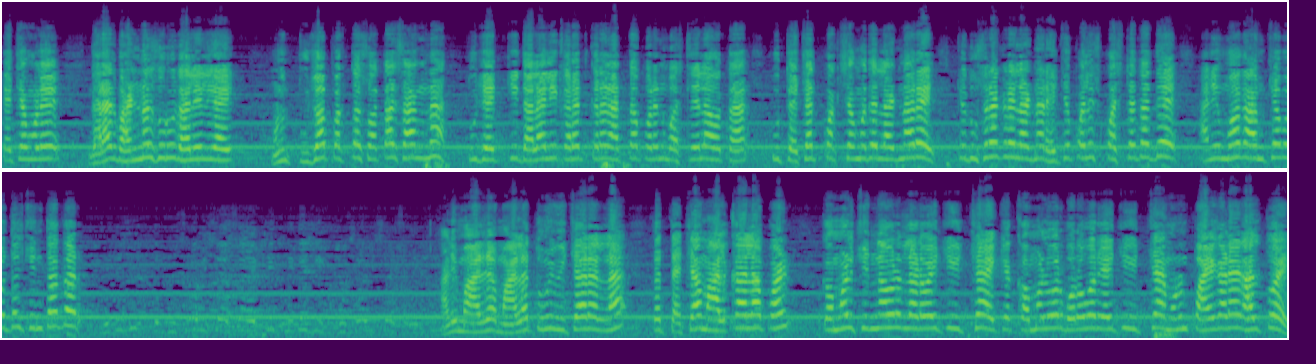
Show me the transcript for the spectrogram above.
त्याच्यामुळे घरात भांडणं सुरू झालेली आहेत. म्हणून तुझा फक्त स्वतः सांग ना. तू ज्याची दलाली करत करत आतापर्यंत बसलेला होता तू त्याच्याच पक्षामध्ये लढणार आहे की दुसऱ्याकडे लढणार ह्याची पहिले स्पष्टता दे आणि मग आमच्याबद्दल चिंता कर. आणि माझ्या मला तुम्ही विचाराल ना तर त्याच्या मालकाला पण कमळ चिन्हावर लढवायची इच्छा आहे की कमळवर बरोबर यायची इच्छा आहे म्हणून पायगाड्या घालतोय.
